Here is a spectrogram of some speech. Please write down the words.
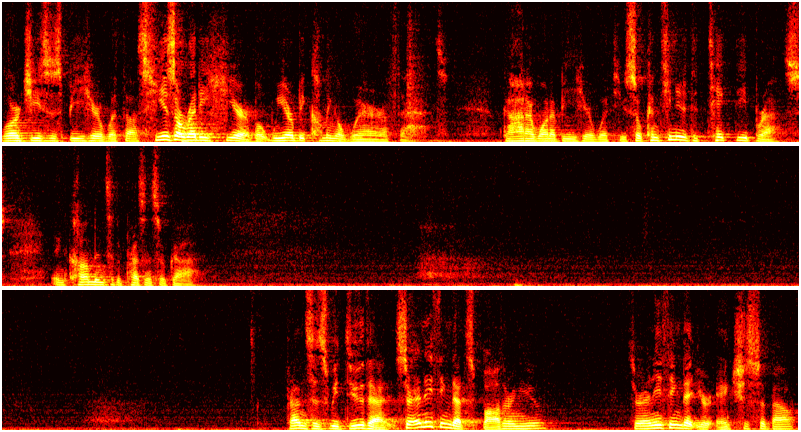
Lord Jesus, be here with us. He is already here, but we are becoming aware of that. God, I want to be here with you. So continue to take deep breaths and come into the presence of God. Friends, as we do that, is there anything that's bothering you? Is there anything that you're anxious about?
